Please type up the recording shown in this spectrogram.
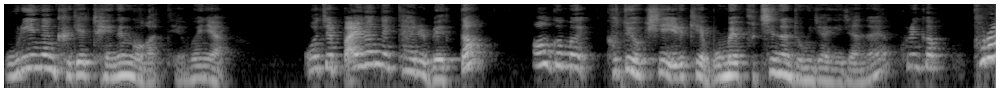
우리는 그게 되는 것 같아요. 왜냐? 어제 빨간 넥타이를 맸다? 어, 그러면 그것도 역시 이렇게 몸에 붙이는 동작이잖아요. 그러니까 프론?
